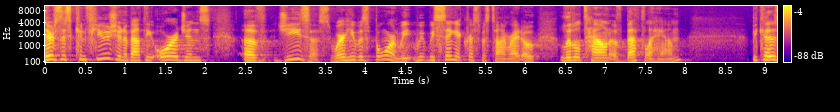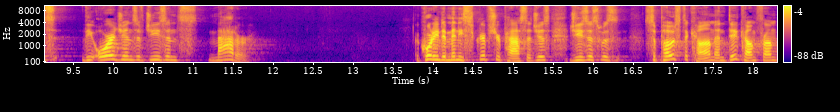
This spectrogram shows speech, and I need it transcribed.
there's this confusion about the origins of Jesus, where he was born. We, we, we sing at Christmas time, right? Oh, little town of Bethlehem. because the origins of Jesus matter. According to many scripture passages, Jesus was supposed to come and did come from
